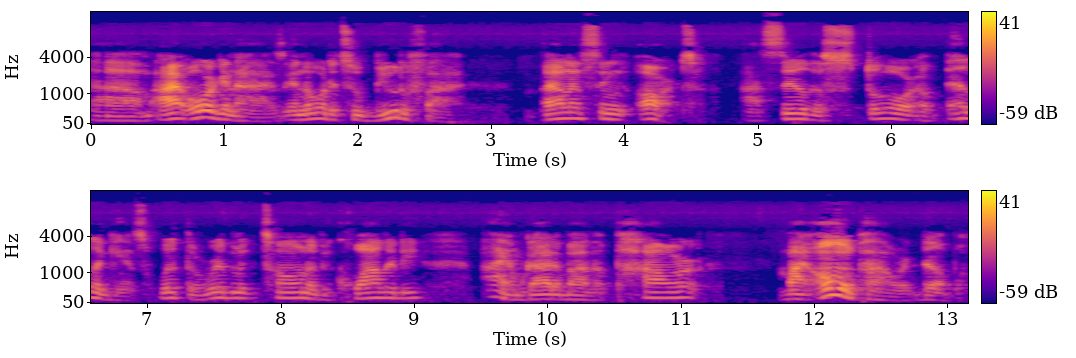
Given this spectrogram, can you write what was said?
Um, I organize in order to beautify, balancing art. I seal the store of elegance with the rhythmic tone of equality. I am guided by the power, my own power double.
